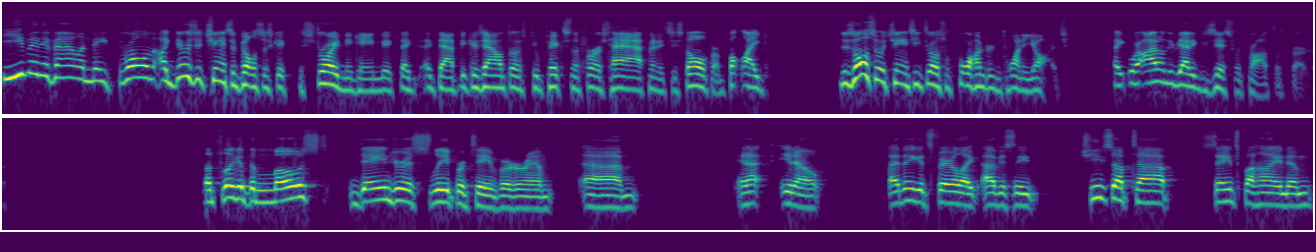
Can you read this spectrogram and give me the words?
even if Allen may throw him, like there's a chance the Bills just get destroyed in the game like, like, that because Allen throws two picks in the first half and it's just over. But like, there's also a chance he throws for 420 yards. Like, where I don't think that exists with Roethlisberger. Let's look at the most dangerous sleeper team for Verderame. Um, and I, you know, I think it's fair. Like, obviously, Chiefs up top, Saints behind them,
